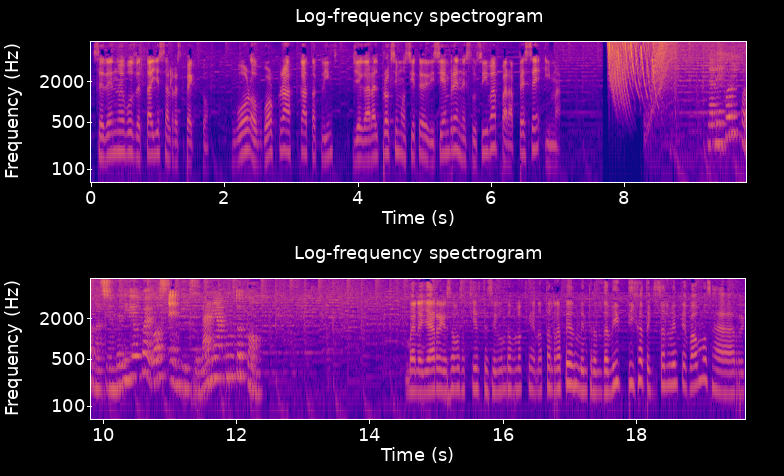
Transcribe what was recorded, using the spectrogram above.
se den nuevos detalles al respecto. World of Warcraft Cataclysms llegará el próximo 7 de diciembre en exclusiva para PC y Mac. La mejor información de videojuegos en. Bueno, ya regresamos aquí a este segundo bloque de no tan rápido. Mientras David dijo textualmente, vamos a, re-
